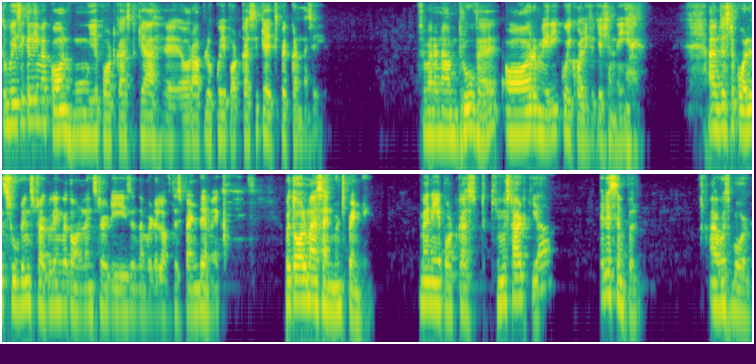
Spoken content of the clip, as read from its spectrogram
तो बेसिकली मैं कौन हूँ? ये पॉडकास्ट क्या है? और आप लोग को ये पॉडकास्ट से क्या एक्सपेक्ट करना चाहिए? सो so, मेरा नाम ध्रुव है और मेरी कोई क्वालिफिकेशन नहीं है। I am just a college student struggling with online studies in the middle of this pandemic with all my assignments pending मैंने ये पॉडकास्ट क्यों स्टार्ट किया? इट इज सिंपल I was bored.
